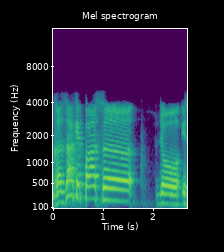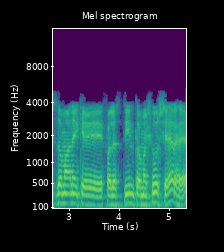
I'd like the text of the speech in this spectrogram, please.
غزہ کے پاس جو اس زمانے کے فلسطین کا مشہور شہر ہے،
